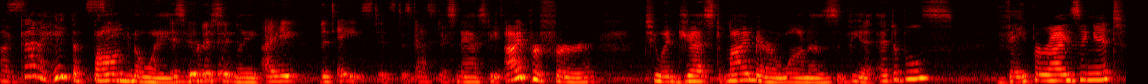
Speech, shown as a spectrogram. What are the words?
I God, I hate the bong See? noise personally. I hate the taste. It's disgusting. It's nasty. I prefer to ingest my marijuanas via edibles, vaporizing it,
